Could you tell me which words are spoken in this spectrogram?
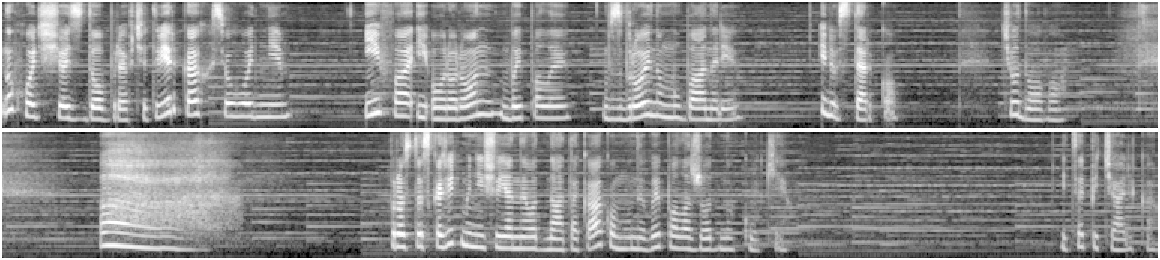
Ну, хоч щось добре в четвірках сьогодні. Іфа і Оророн випали в збройному банері. І люстерко. Чудово. Ах. Просто скажіть мені, що я не одна така, кому не випала жодна кукі. І це печалька.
